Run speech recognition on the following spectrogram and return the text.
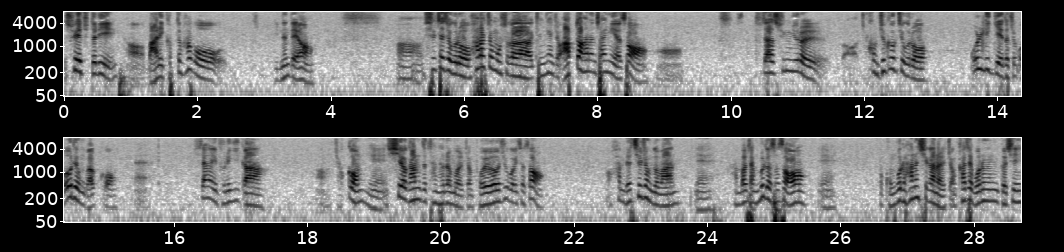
수혜주들이 어, 많이 급등하고 있는데요. 어, 실제적으로 하락 종목수가 굉장히 좀 압도하는 장이어서 어, 투자 수익률을 어, 조금 적극적으로 올리기에도 좀 어려운 것 같고 예, 시장의 분위기가 어, 조금 예, 쉬어가는 듯한 흐름을 좀 보여주고 있어서 어, 한 며칠 정도만 예, 한 발짝 물러서서 예, 뭐 공부를 하는 시간을 좀 가져보는 것이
